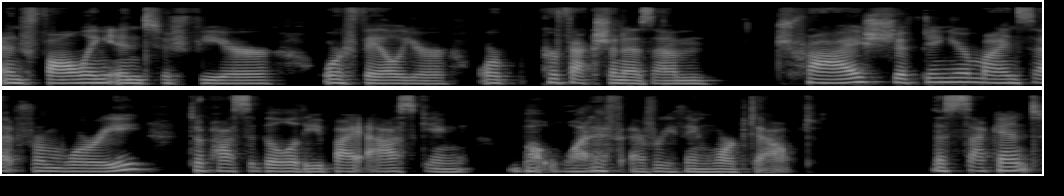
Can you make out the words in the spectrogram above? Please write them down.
and falling into fear or failure or perfectionism, try shifting your mindset from worry to possibility by asking, but what if everything worked out? The second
